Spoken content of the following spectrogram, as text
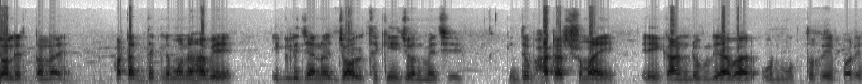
জলের তলায়। হঠাৎ দেখলে মনে হবে, এগুলি যেন জল থেকেই জন্মেছে, কিন্তু ভাটার সময় এই কাণ্ডগুলি আবার উন্মুক্ত হয়ে পড়ে।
